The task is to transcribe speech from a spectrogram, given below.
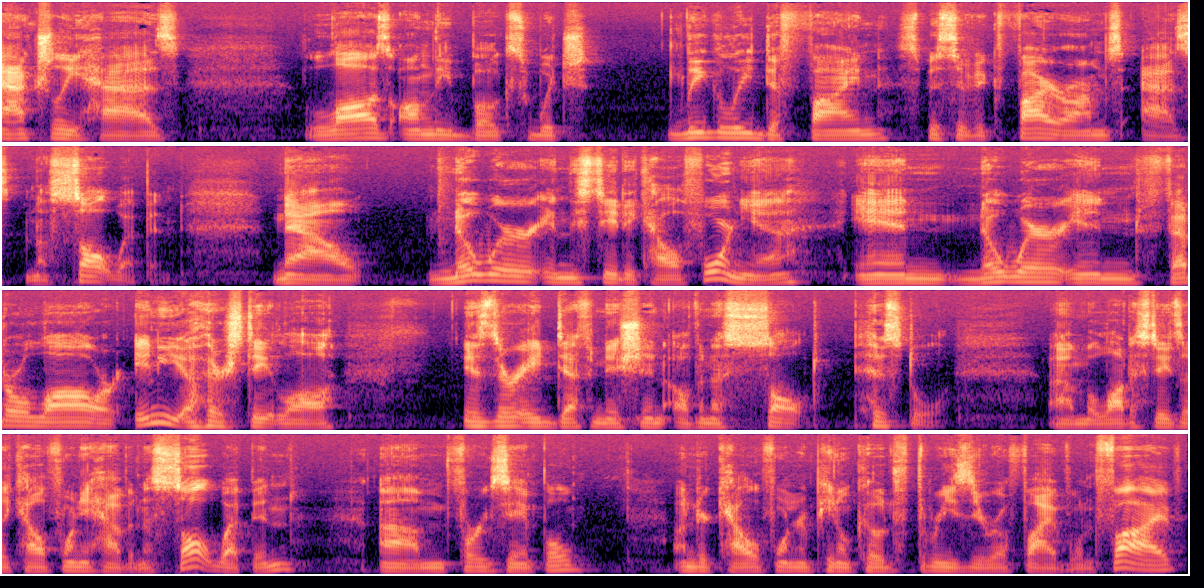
actually has laws on the books which legally define specific firearms as an assault weapon. Now, nowhere in the state of California and nowhere in federal law or any other state law is there a definition of an assault pistol. Um, a lot of states like California have an assault weapon. Um, for example, under California Penal Code 30515,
